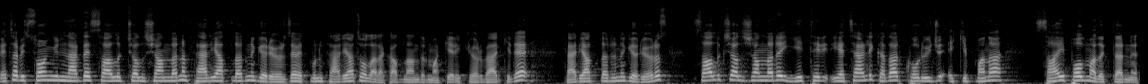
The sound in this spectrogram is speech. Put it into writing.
Ve tabii son günlerde sağlık çalışanlarının feryatlarını görüyoruz. Evet bunu feryat olarak adlandırmak gerekiyor belki de. Feryatlarını görüyoruz. Sağlık çalışanları yeter, yeterli kadar koruyucu ekipmana sahip olmadıklarını,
